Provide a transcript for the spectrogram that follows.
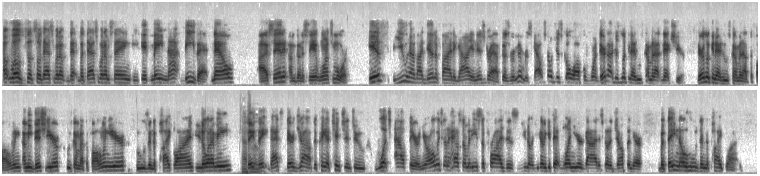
Uh, well, so so that's what I'm. That, but that's what I'm saying. It may not be that. Now, I've said it. I'm going to say it once more. If you have identified a guy in this draft, because remember, scouts don't just go off of one. They're not just looking at who's coming out next year. They're looking at who's coming out the following. I mean, this year, who's coming out the following year, who's in the pipeline. You know what I mean? They, they, that's their job to pay attention to what's out there. And you're always going to have some of these surprises. You know, you're going to get that one year guy that's going to jump in there, but they know who's in the pipeline.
